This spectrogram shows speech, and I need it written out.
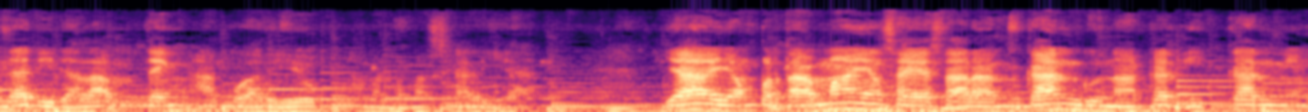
ada di dalam tank akuarium teman-teman sekalian. Ya yang pertama yang saya sarankan gunakan ikan yang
